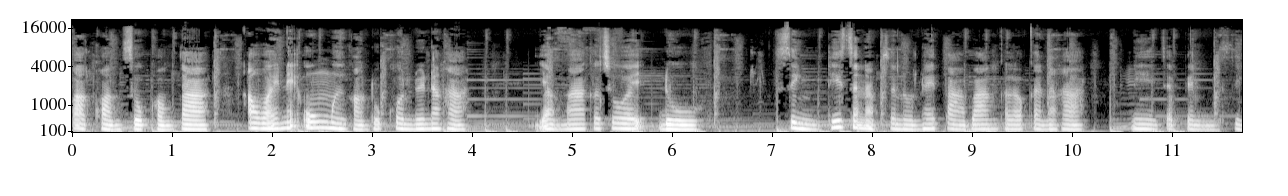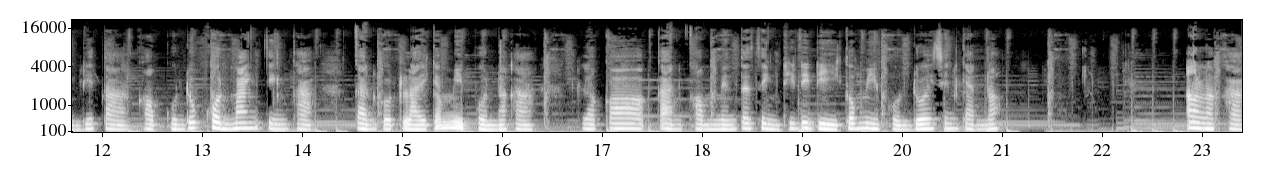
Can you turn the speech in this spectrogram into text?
ฝากความสุขของตา เอาไว้ในอุ้งมือของทุกคนด้วยนะคะ อย่างมากก็ช่วยดู สิ่งที่สนับสนุนให้ตาบ้างก็แล้วกันนะคะนี่จะเป็นสิ่งที่ตาขอบคุณทุกคนมากจริงค่ะ การกดไลค์ก็มีผลนะคะ แล้วก็การคอมเมนต์แต่สิ่งที่ดีๆ ก็มีผลด้วยเช่นกันเนาะ เอาละค่ะ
